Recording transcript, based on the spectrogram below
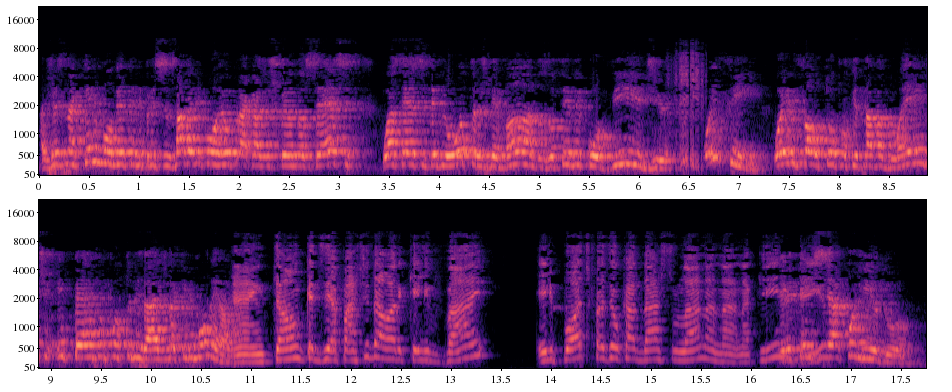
Às vezes naquele momento ele precisava, ele correu para casa esperando a ACS, o ACS teve outras demandas, ou teve Covid, ou enfim, ou ele faltou porque estava doente e perde a oportunidade naquele momento. É, então, quer dizer, a partir da hora que ele vai, ele pode fazer o cadastro lá na, na, na clínica? Ele tem é que ser acolhido.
